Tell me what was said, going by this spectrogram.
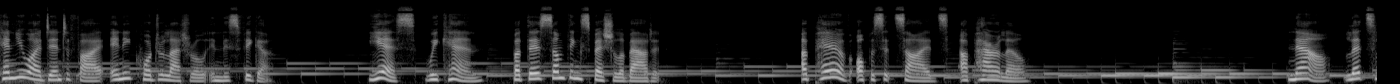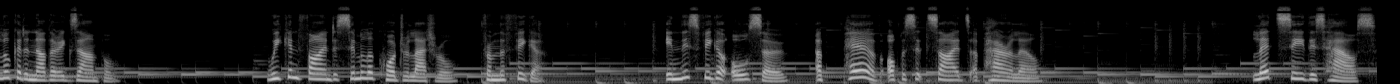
Can you identify any quadrilateral in this figure? Yes, we can, but there's something special about it. A pair of opposite sides are parallel. Now, let's look at another example. We can find a similar quadrilateral from the figure. In this figure also, a pair of opposite sides are parallel. Let's see this house.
